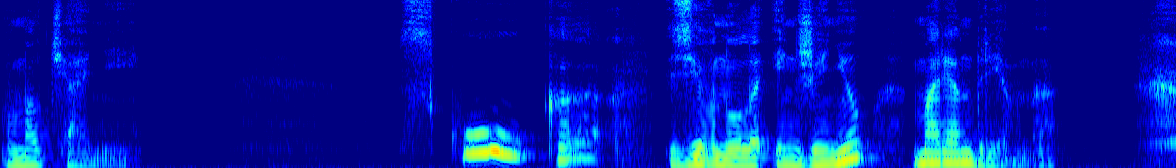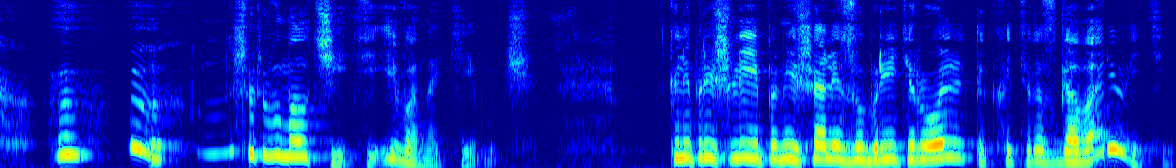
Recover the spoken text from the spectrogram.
в молчании. «Скука!» – зевнула инженю Марья Андреевна. «Что же вы молчите, Иван Акимович? Коли пришли и помешали зубрить роль, так хоть разговаривайте.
